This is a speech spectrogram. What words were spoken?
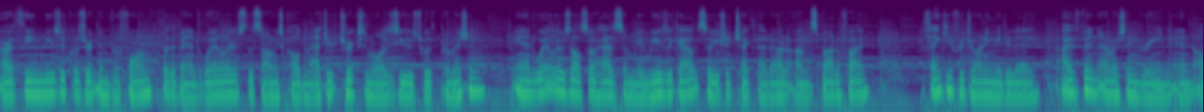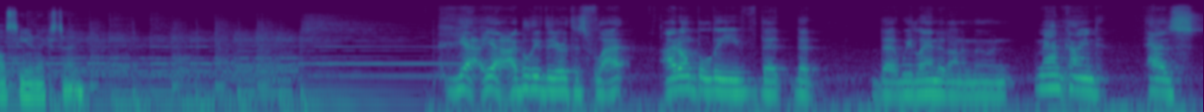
Our theme music was written and performed by the band Whalers. The song is called Magic Tricks and was used with permission. And Whalers also has some new music out, so you should check that out on Spotify. Thank you for joining me today. I've been Emerson Green, and I'll see you next time. Yeah, yeah, I believe the Earth is flat. I don't believe that that that we landed on a moon. Mankind has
